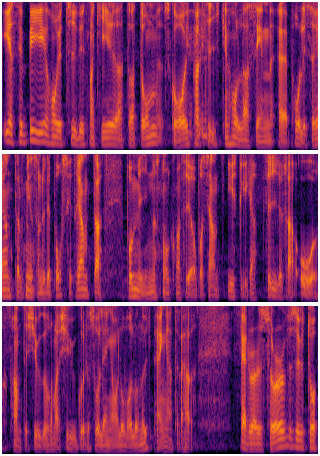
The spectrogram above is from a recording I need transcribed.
ECB har ju tydligt markerat att de ska i praktiken hålla sin eh, policyränta, åtminstone depositränta, på minus 0,4 procent i ytterligare fyra år fram till 2020. Det är så länge man lovar att låna ut pengar till det här. Federal Reserve ser ut att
